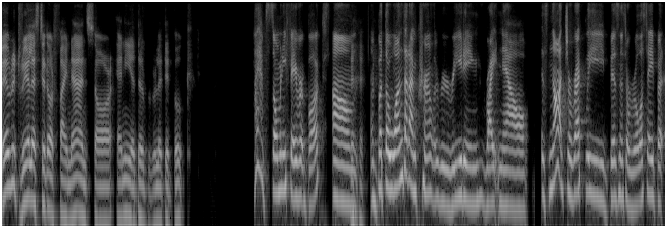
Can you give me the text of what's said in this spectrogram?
Favorite real estate or finance or any other related book? I have so many favorite books. Um, but the one that I'm currently rereading right now is not directly business or real estate, but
